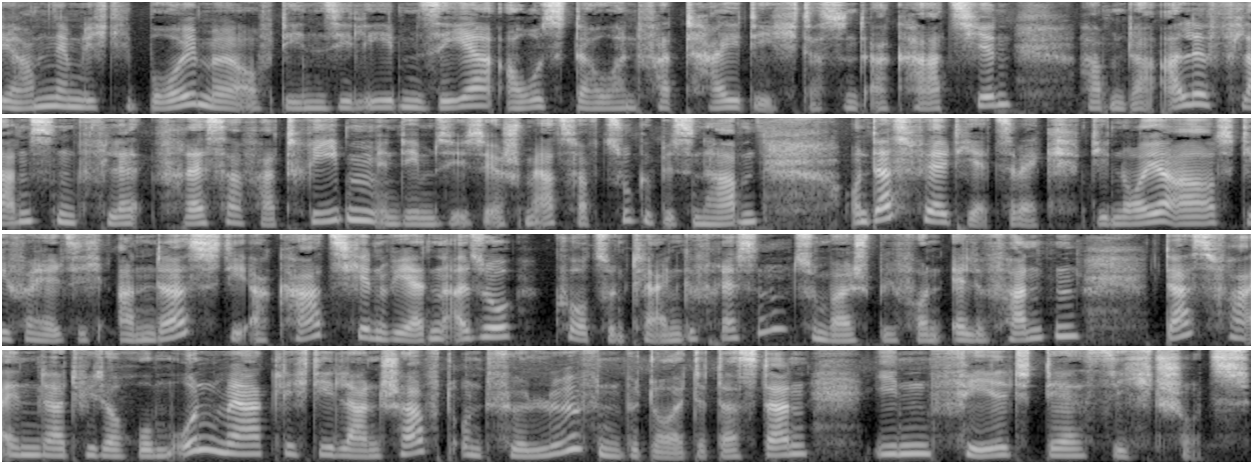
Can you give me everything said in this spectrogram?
Die haben nämlich die Bäume, auf denen sie leben, sehr ausdauernd verteidigt. Das sind Akazien, haben da alle Pflanzenfresser vertrieben, indem sie sehr schmerzhaft zugebissen haben. Und das fällt jetzt weg. Die neue Art, die verhält sich anders. Die Akazien werden also kurz und klein gefressen, zum Beispiel von Elefanten. Das verändert wiederum unmerklich die Landschaft und für Löwen bedeutet das dann, ihnen fehlt der Sichtschutz.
